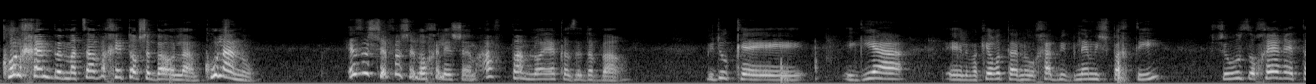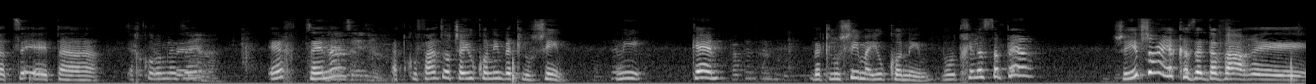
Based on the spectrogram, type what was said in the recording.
כולכם במצב הכי טוב שבעולם, כולנו. איזה שפע של אוכל יש היום, אף פעם לא היה כזה דבר. בדיוק אה, הגיע אה, לבקר אותנו אחד מבני משפחתי, שהוא זוכר את, הצ... את ה... איך קוראים לזה? איך? צנע? התקופה הזאת שהיו קונים בתלושים. אני, כן, בתלושים היו קונים. והוא התחיל לספר שאי אפשר היה כזה דבר אה,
